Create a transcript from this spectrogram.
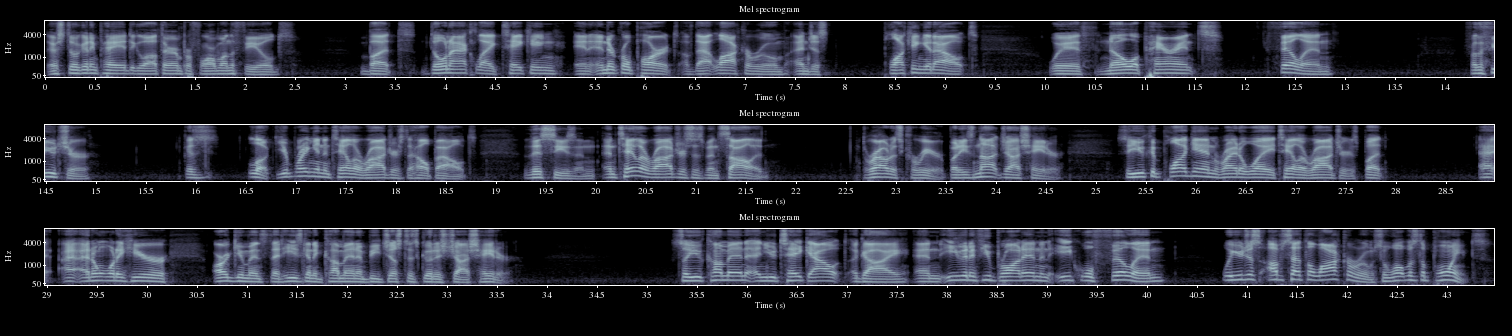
They're still getting paid to go out there and perform on the field. But don't act like taking an integral part of that locker room and just plucking it out with no apparent fill in for the future. Because, look, you're bringing in Taylor Rogers to help out this season, and Taylor Rogers has been solid throughout his career, but he's not Josh Hader. So you could plug in right away Taylor Rogers, but I, I don't want to hear arguments that he's going to come in and be just as good as Josh Hader. So you come in and you take out a guy, and even if you brought in an equal fill in, well, you just upset the locker room. So what was the point?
